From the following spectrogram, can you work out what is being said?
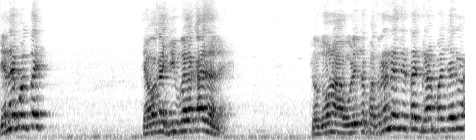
ते नाही बोलतायत. तेव्हा काय जीवगाला काय झालंय? किंवा दोन आवळीचं पत्र नाही देत आहेत ग्रामपंचायतला.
